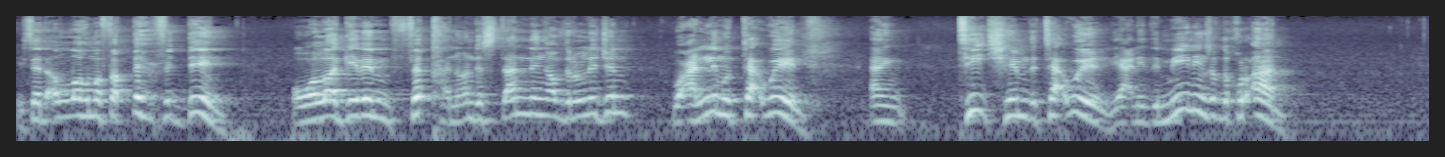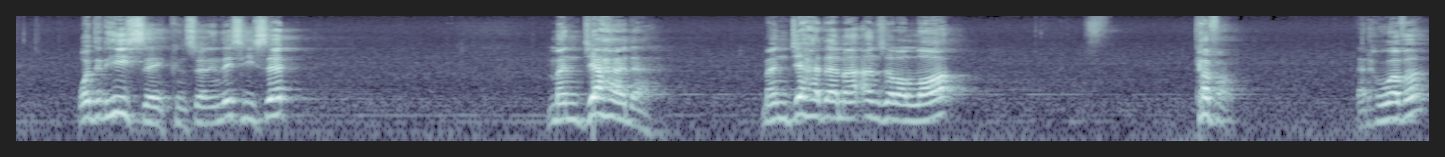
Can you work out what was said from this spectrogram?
He said, Allahumma faqih fi din. Oh Allah, give him fiqh and understanding of the religion, وعلمه التأويل, and teach him the ta'wil, yani the meanings of the Quran. What did he say concerning this? He said, من جهد من جهد ما أنزل الله كفر. That whoever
